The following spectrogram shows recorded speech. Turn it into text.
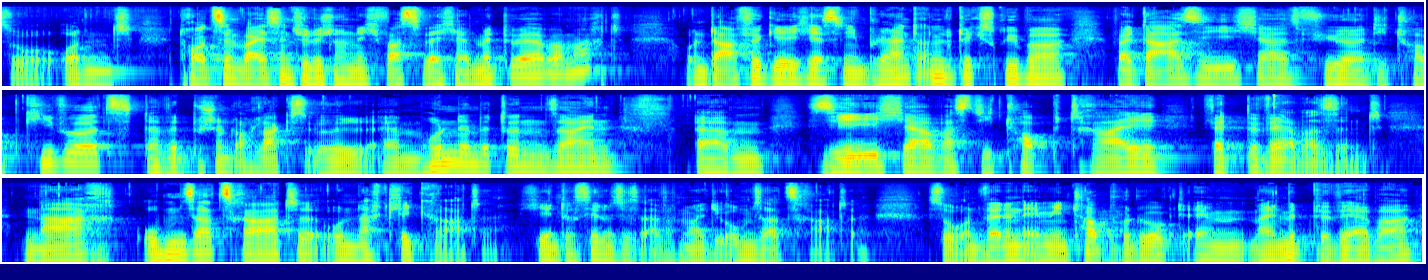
So, und trotzdem weiß ich natürlich noch nicht, was welcher Mitbewerber macht. Und dafür gehe ich jetzt in die Brand Analytics rüber, weil da sehe ich ja für die Top Keywords, da wird bestimmt auch Lachsöl ähm, Hunde mit drin sein, ähm, sehe ich ja, was die Top drei Wettbewerber sind. Nach Umsatzrate und nach Klickrate. Hier interessiert uns jetzt einfach mal die Umsatzrate. So, und wenn dann irgendwie ein Top-Produkt, mein Mitbewerber,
